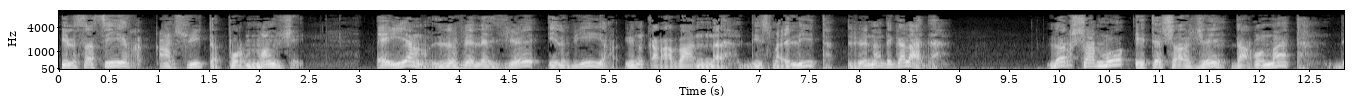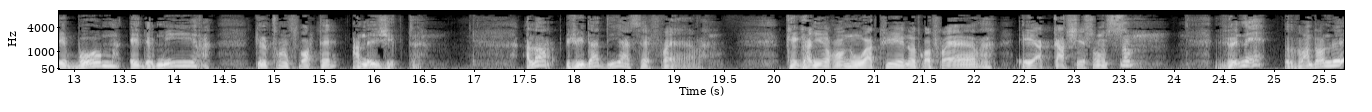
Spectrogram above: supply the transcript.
Ils s'assirent ensuite pour manger. Ayant levé les yeux, ils virent une caravane d'Ismaélites venant de Galade. Leurs chameaux étaient chargés d'aromates, de baumes et de myrrhe qu'ils transportaient en Égypte. Alors Judas dit à ses frères, Que gagnerons-nous à tuer notre frère et à cacher son sang? Venez, vendons-le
